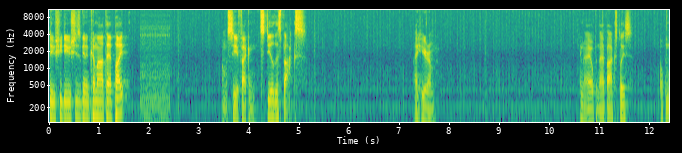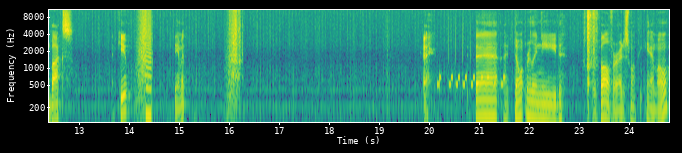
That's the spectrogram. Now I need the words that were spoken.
douchey douches gonna come out that pipe. I'm gonna see if I can steal this box. I hear him. Can I open that box, please? Open the box. Thank you. Damn it. Okay. That I don't really need revolver. I just want the ammo.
